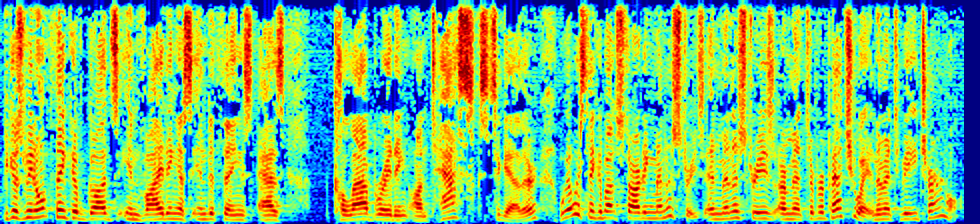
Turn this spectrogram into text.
because we don't think of God's inviting us into things as collaborating on tasks together, we always think about starting ministries. And ministries are meant to perpetuate and they're meant to be eternal.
